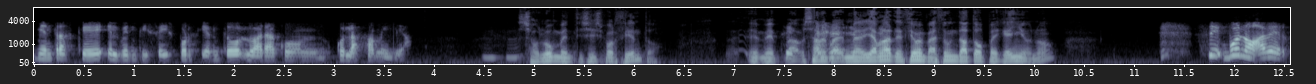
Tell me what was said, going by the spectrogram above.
mientras que el 26% lo hará con, con la familia. Solo un 26%. Eh, me, o sea, me, llama la atención, me parece un dato pequeño, ¿no? Sí, bueno, a ver,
